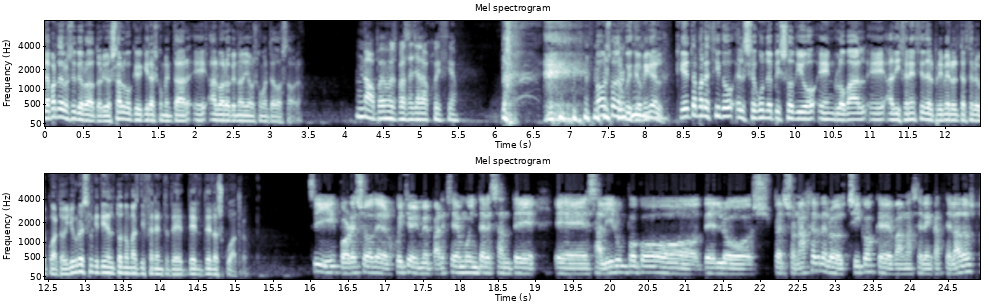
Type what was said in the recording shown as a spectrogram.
La parte de los interrogatorios, algo que quieras comentar, eh, Álvaro, que no hayamos comentado hasta ahora. No, podemos pasar ya al juicio. Vamos con el juicio, Miguel. ¿Qué te ha parecido el segundo episodio en global, eh, a diferencia del primero, el tercero y el cuarto? Yo creo que es el que tiene el tono más diferente de, de, de los cuatro. Sí, por eso del juicio y me parece muy interesante eh, salir un poco de los personajes, de los chicos que van a ser encarcelados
